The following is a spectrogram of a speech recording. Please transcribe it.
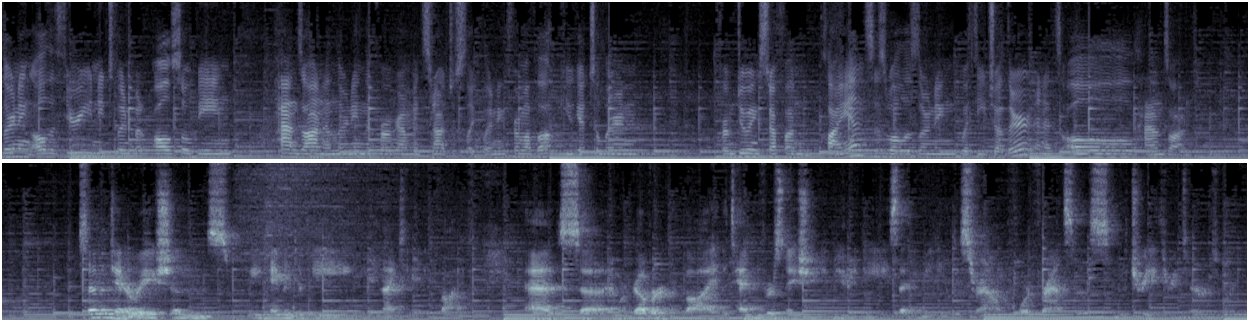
learning all the theory you need to learn, but also being hands-on and learning the program. It's not just like learning from a book. You get to learn from doing stuff on clients as well as learning with each other, and it's all hands-on. Seven Generations, we came into being in 1985 as, uh, and we're governed by the 10 First Nation communities that immediately surround Fort Frances and the Treaty 3 territory.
